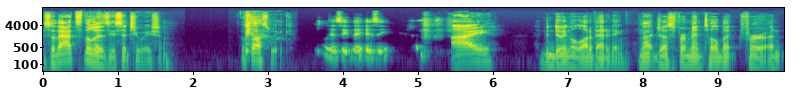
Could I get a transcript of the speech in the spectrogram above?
So that's the Lizzie situation. It was last week. Lizzie the hizzy. I have been doing a lot of editing, not just for Mental, but for an,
